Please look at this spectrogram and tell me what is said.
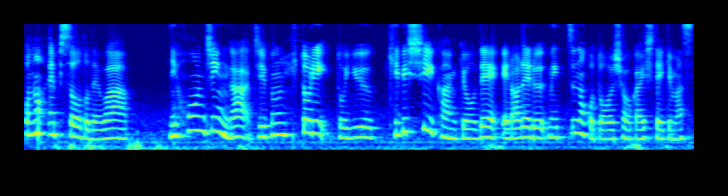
このエピソードでは日本人が自分一人という厳しい環境で得られる3つのことを紹介していきます。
